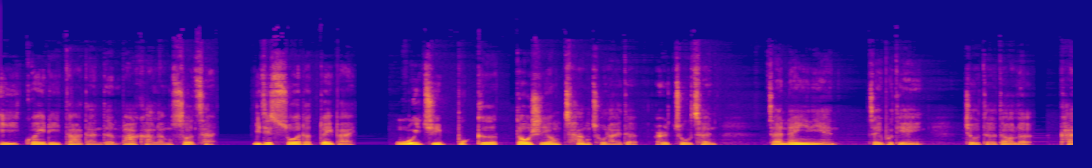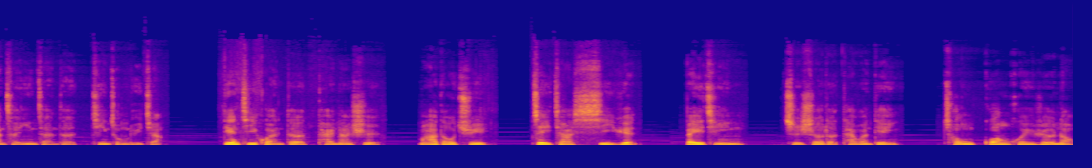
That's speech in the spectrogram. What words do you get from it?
以瑰丽大胆的马卡龙色彩，以及所有的对白，无一句不歌，都是用唱出来的而著称。在那一年，这部电影就得到了坎城影展的金棕榈奖。电机馆的台南市麻豆区这家戏院，背景指涉了台湾电影从光辉热闹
